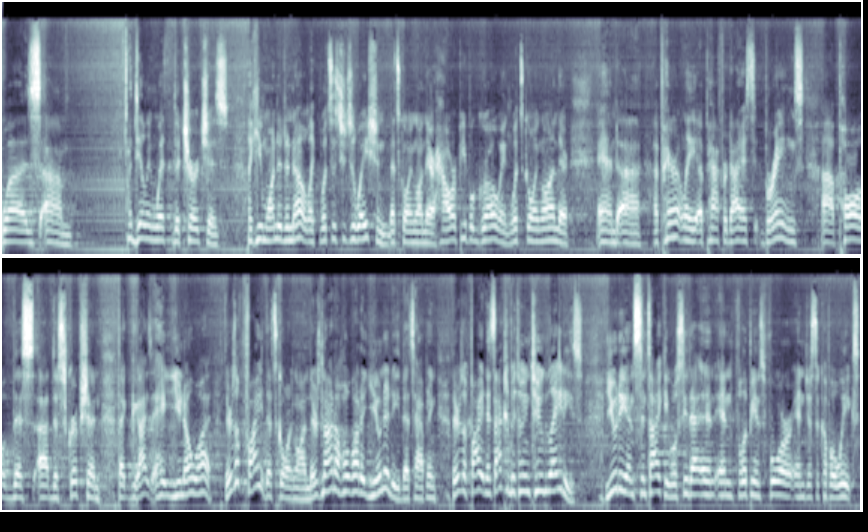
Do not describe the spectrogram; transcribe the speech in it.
was. Um, dealing with the churches. Like he wanted to know, like, what's the situation that's going on there? How are people growing? What's going on there? And uh, apparently, Epaphroditus brings uh, Paul this uh, description that, guys, hey, you know what? There's a fight that's going on. There's not a whole lot of unity that's happening. There's a fight, and it's actually between two ladies, Euodia and Syntyche. We'll see that in, in Philippians 4 in just a couple of weeks,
